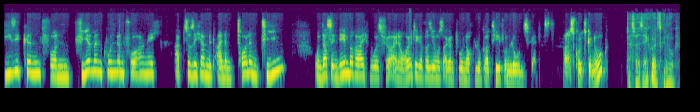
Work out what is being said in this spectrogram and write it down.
Risiken von Firmenkunden vorrangig abzusichern mit einem tollen Team und das in dem Bereich, wo es für eine heutige Versicherungsagentur noch lukrativ und lohnenswert ist. War das kurz genug? Das war sehr kurz genug.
